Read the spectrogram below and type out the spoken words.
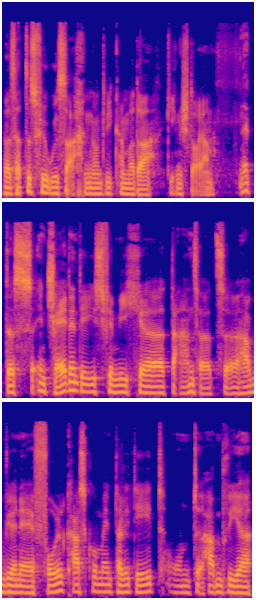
Was hat das für Ursachen und wie können wir da gegensteuern? Das Entscheidende ist für mich äh, der Ansatz. Äh, haben wir eine Vollkasko-Mentalität und haben wir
